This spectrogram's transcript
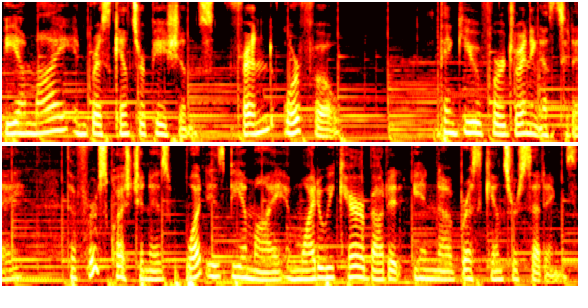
BMI in breast cancer patients, friend or foe. Thank you for joining us today. The first question is What is BMI and why do we care about it in uh, breast cancer settings?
